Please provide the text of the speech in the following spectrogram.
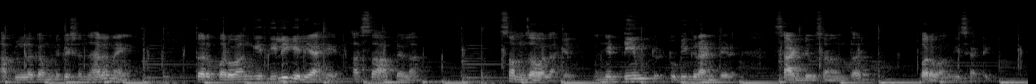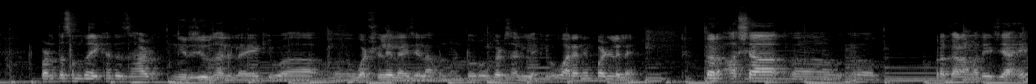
आपल्याला कम्युनिकेशन झालं नाही तर परवानगी दिली गेली आहे असं आपल्याला समजावं लागेल. म्हणजे डीम्ड टू बी ग्रांटेड साठ दिवसानंतर परवानगीसाठी. पण तर समजा एखादं झाड निर्जीव झालेलं आहे किंवा वटलेलं आहे ज्याला आपण म्हणतो रोगट झालेलं आहे किंवा वाऱ्याने पडलेलं आहे तर अशा प्रकारामध्ये जे आहे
